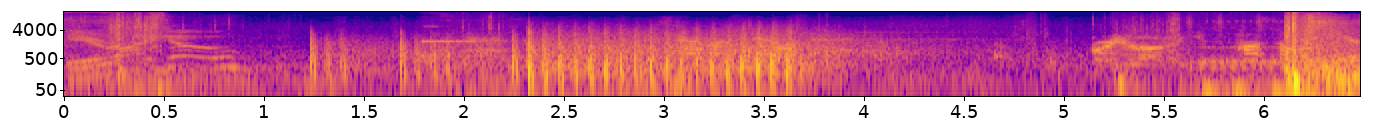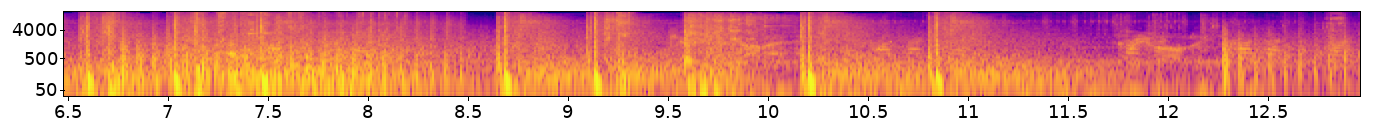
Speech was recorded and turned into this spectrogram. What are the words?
Here I go. This time I'm down. Reloading. Hostile right here. Getting shot at. Contact ahead. Reloading. Contact in front.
